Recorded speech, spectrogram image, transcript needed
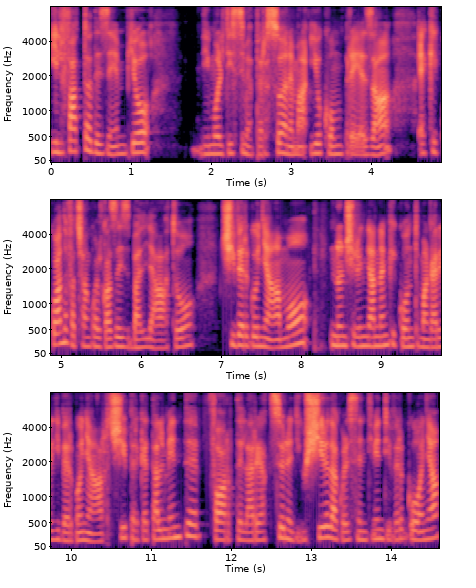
Il fatto, ad esempio, di moltissime persone, ma io compresa, è che quando facciamo qualcosa di sbagliato, ci vergogniamo, non ci rendiamo neanche conto magari di vergognarci, perché è talmente forte la reazione di uscire da quel sentimento di vergogna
